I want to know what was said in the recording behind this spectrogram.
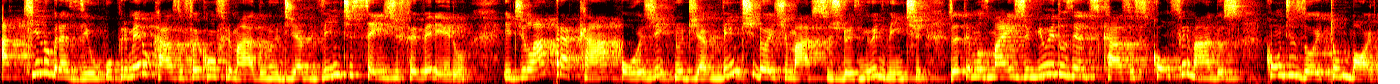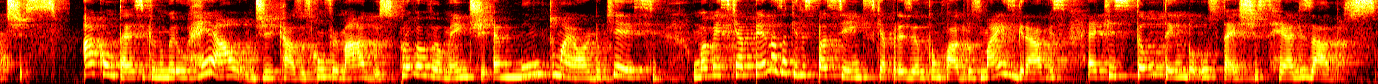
Aqui no Brasil, o primeiro caso foi confirmado no dia 26 de fevereiro, e de lá para cá, hoje, no dia 22 de março de 2020, já temos mais de 1.200 casos confirmados, com 18 mortes. Acontece que o número real de casos confirmados provavelmente é muito maior do que esse, uma vez que apenas aqueles pacientes que apresentam quadros mais graves é que estão tendo os testes realizados.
